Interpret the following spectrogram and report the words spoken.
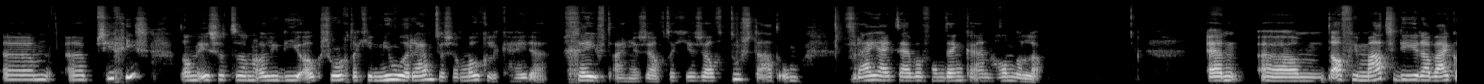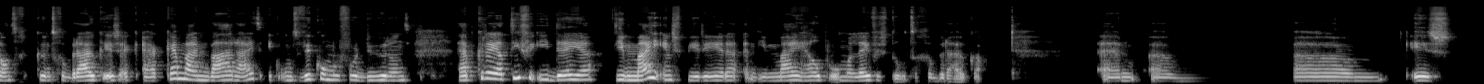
um, uh, psychisch, dan is het een olie die ook zorgt dat je nieuwe ruimtes en mogelijkheden geeft aan jezelf. Dat je jezelf toestaat om vrijheid te hebben van denken en handelen. En um, de affirmatie die je daarbij kan, kunt gebruiken is: ik herken mijn waarheid, ik ontwikkel me voortdurend, heb creatieve ideeën die mij inspireren en die mij helpen om mijn levensdoel te gebruiken. En um, is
